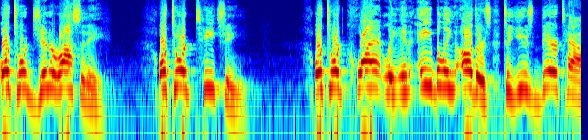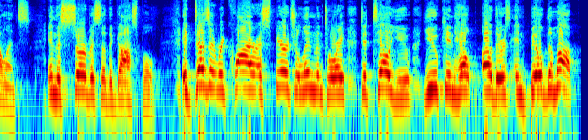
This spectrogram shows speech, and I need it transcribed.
or toward generosity or toward teaching or toward quietly enabling others to use their talents in the service of the gospel it doesn't require a spiritual inventory to tell you you can help others and build them up.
